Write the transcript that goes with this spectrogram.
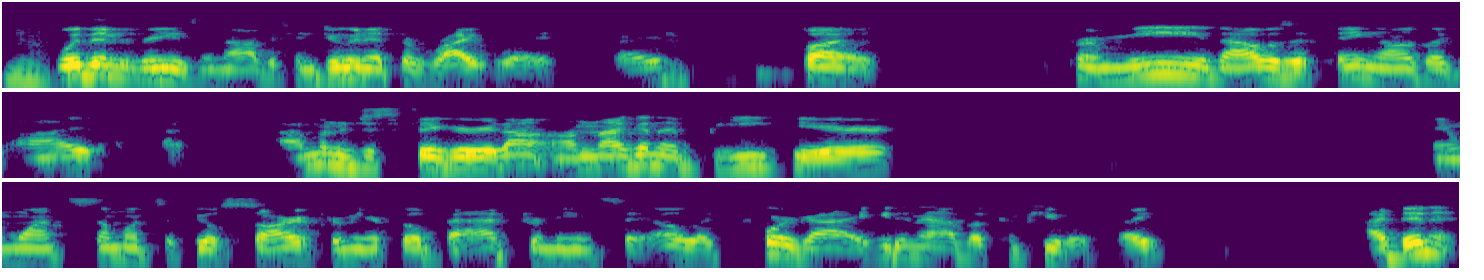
yeah. within reason, obviously, and doing it the right way, right? Yeah. But for me, that was a thing. I was like, I, I'm gonna just figure it out. I'm not gonna be here and want someone to feel sorry for me or feel bad for me and say, oh, like poor guy, he didn't have a computer, right? I didn't,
